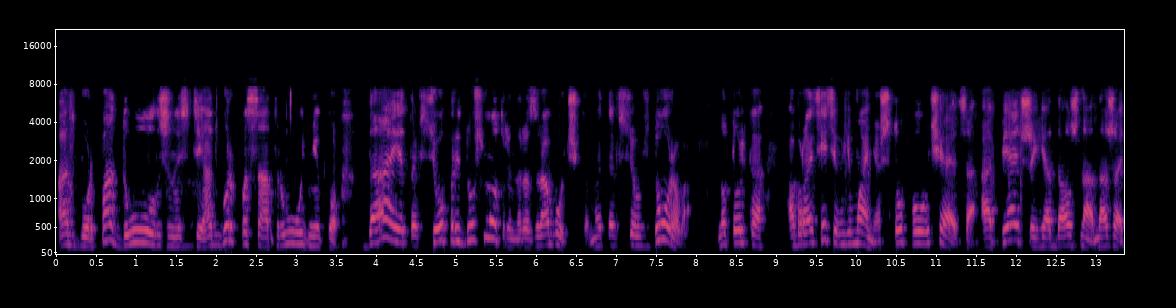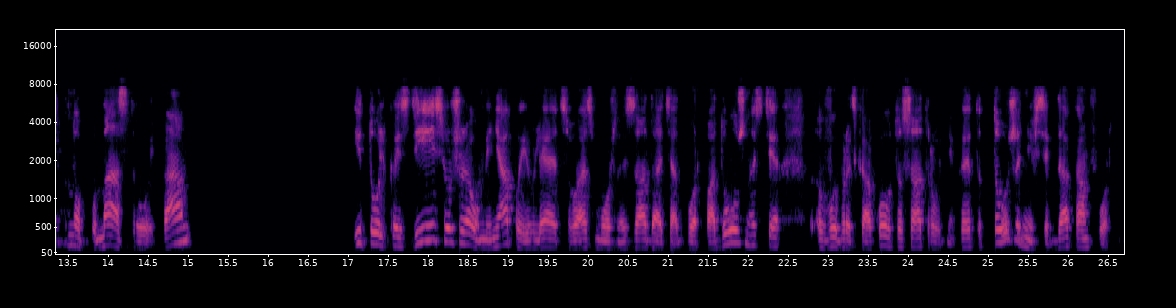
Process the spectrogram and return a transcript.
отбор по должности, отбор по сотруднику. Да, это все предусмотрено разработчиком, это все здорово, но только обратите внимание, что получается. Опять же, я должна нажать кнопку «Настройка», и только здесь уже у меня появляется возможность задать отбор по должности, выбрать какого-то сотрудника. Это тоже не всегда комфортно.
